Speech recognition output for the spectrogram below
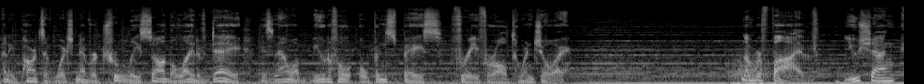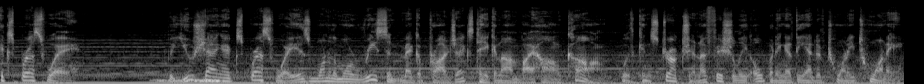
many parts of which never truly saw the light of day, is now a beautiful open space free for all to enjoy. Number 5. Yushang Expressway The Yushang Expressway is one of the more recent mega projects taken on by Hong Kong, with construction officially opening at the end of 2020.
